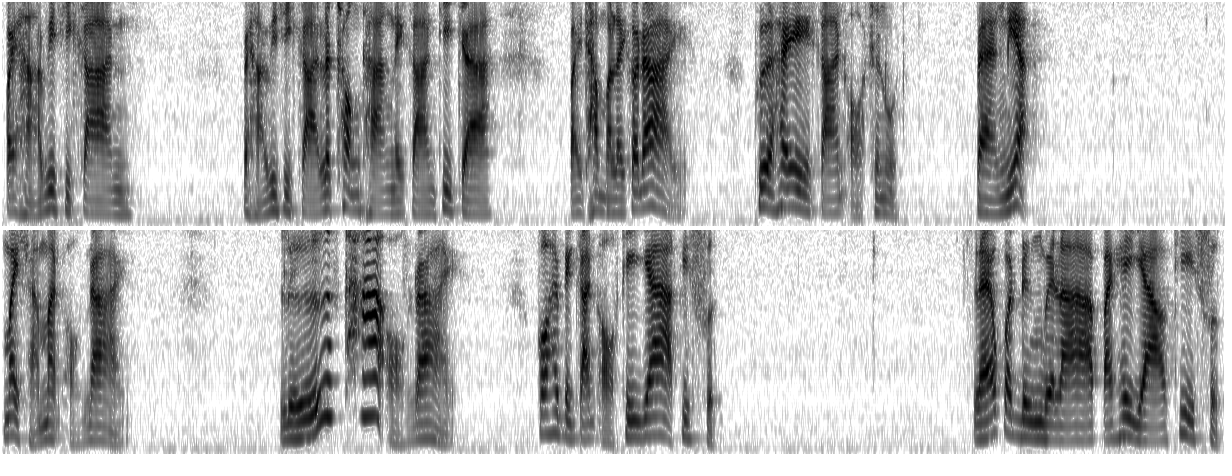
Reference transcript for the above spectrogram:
ไปหาวิธีการ ไปหาวิธีการและช่องทางในการที่จะไปทำอะไรก็ได้ เพื่อให้การออกโฉนดแปลงเนี้ยไม่สามารถออกได้ หรือถ้าออกได้ ก็ให้เป็นการออกที่ยากที่สุด แล้วก็ดึงเวลาไปให้ยาวที่สุด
